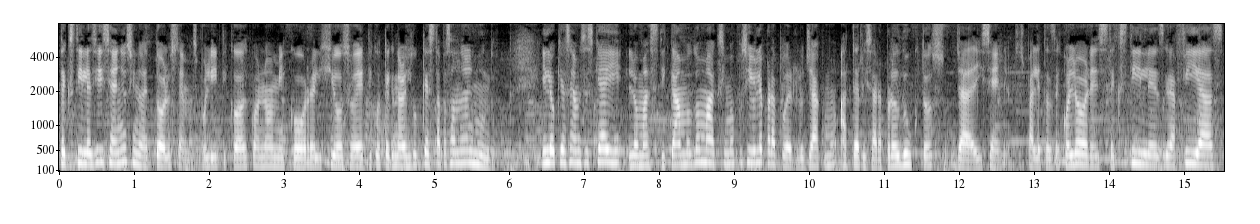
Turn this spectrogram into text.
textiles y diseño, sino de todos los temas, político, económico, religioso, ético, tecnológico, qué está pasando en el mundo. Y lo que hacemos es que ahí lo masticamos lo máximo posible para poderlo ya como aterrizar a productos ya de diseño, entonces paletas de colores, textiles, grafías,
